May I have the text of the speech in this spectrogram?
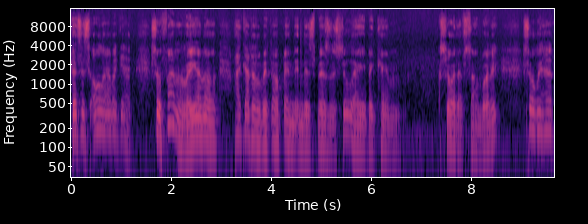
This is all I ever get. So finally, you know, I got a little bit up in, in this business too. I became sort of somebody. So we had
